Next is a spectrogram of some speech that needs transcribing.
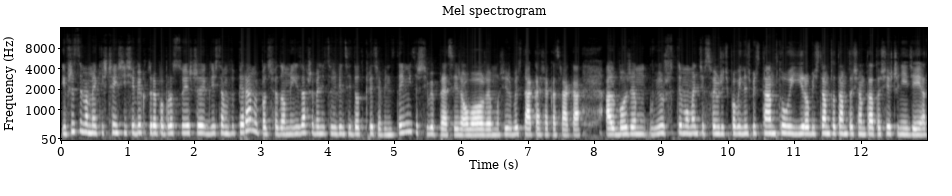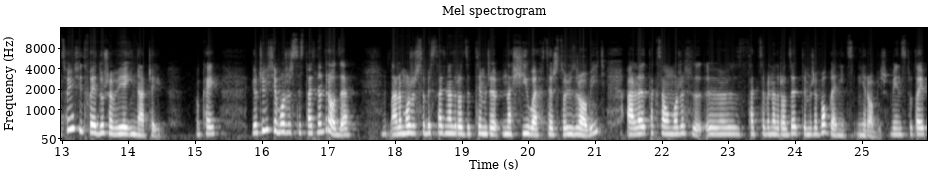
i wszyscy mamy jakieś części siebie, które po prostu jeszcze gdzieś tam wypieramy podświadomie i zawsze będzie coś więcej do odkrycia, więc daj mi też siebie presję, że o Boże, musisz być taka, siaka, sraka, albo że już w tym momencie w swoim życiu powinnaś być tamtu i robić tamto, tamto, siamta, to się jeszcze nie dzieje. A co jeśli Twoja dusza wie inaczej? ok? I oczywiście możesz się stać na drodze, ale możesz sobie stać na drodze tym, że na siłę chcesz coś zrobić, ale tak samo możesz yy, stać sobie na drodze tym, że w ogóle nic nie robisz. Więc tutaj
